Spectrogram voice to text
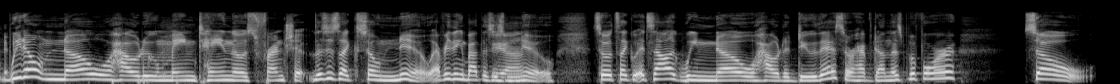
We don't know how to maintain those friendships. This is like so new. Everything about this is new. So it's like it's not like we know how to do this or have done this before. So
